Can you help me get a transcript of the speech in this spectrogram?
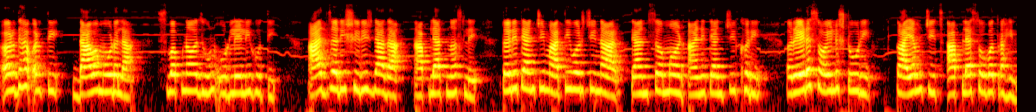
अर्ध्यावरती डाव मोडला स्वप्न अजून उरलेली होती. आज जरी शिरीष दादा आपल्यात नसले तरी त्यांची मातीवरची नाळ त्यांचं मन आणि त्यांची खरी रेड सॉईल स्टोरी कायमचीच आपल्यासोबत राहील.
